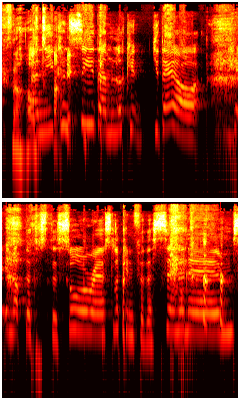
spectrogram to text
and you can see them looking; they are hitting up the thesaurus, looking for the synonyms.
